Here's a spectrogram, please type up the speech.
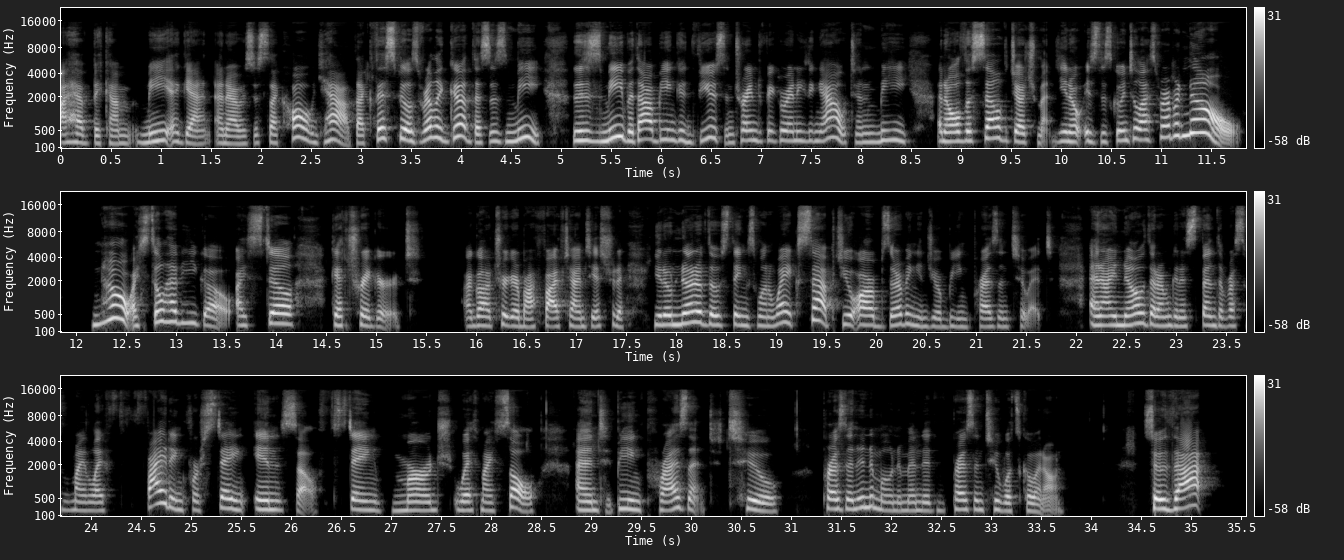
I have become me again. And I was just like, oh, yeah, like this feels really good. This is me. This is me without being confused and trying to figure anything out and me and all the self judgment. You know, is this going to last forever? No, no, I still have ego. I still get triggered. I got triggered about five times yesterday. You know, none of those things went away except you are observing and you're being present to it. And I know that I'm going to spend the rest of my life fighting for staying in self, staying merged with my soul, and being present to, present in a moment and present to what's going on. So that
